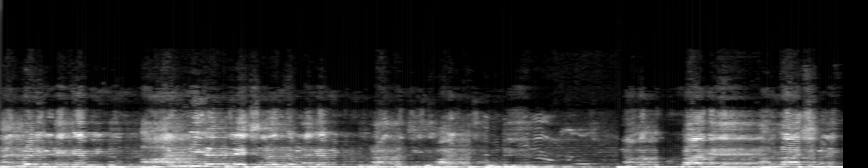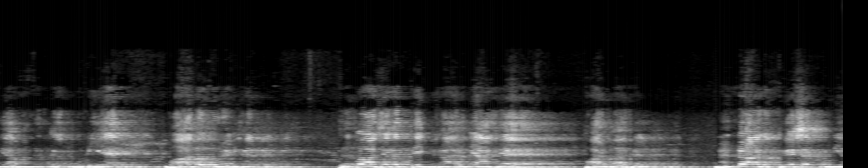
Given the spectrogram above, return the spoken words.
நன்மை கிடைக்க வேண்டும் ஆன்மீகத்திலே சிறந்து விளங்க வேண்டும் என்று பிரார்த்தனை செய்து வாழ்த்திக் கொண்டு நமக்கு முன்பாக அருளாசி வழங்கி அமர்ந்திருக்கக்கூடிய பாதவூர் அடிகள் திருவாசகத்தை மிக அருமையாக பாடுவார்கள். நன்றாக பேசக்கூடிய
